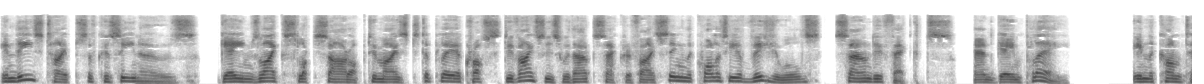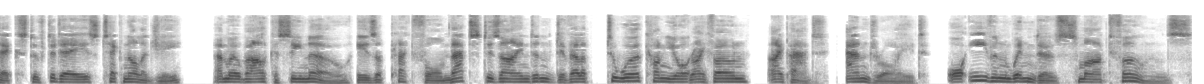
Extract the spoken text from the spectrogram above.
In these types of casinos, games like slots are optimized to play across devices without sacrificing the quality of visuals, sound effects, and gameplay. In the context of today's technology, a mobile casino is a platform that's designed and developed to work on your iPhone, iPad, Android, or even Windows smartphones.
